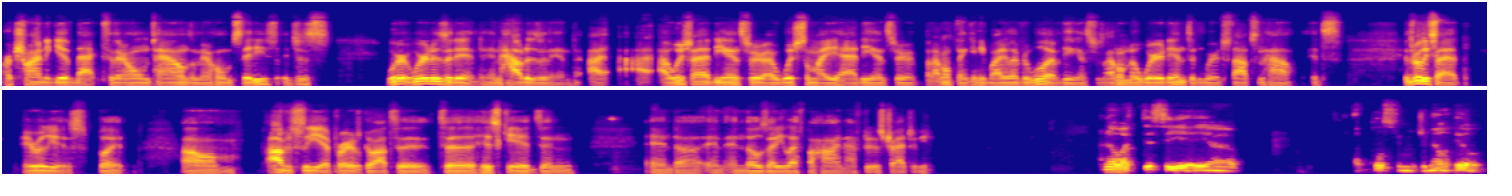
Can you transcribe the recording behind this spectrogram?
are trying to give back to their hometowns and their home cities it just where where does it end and how does it end? I, I, I wish I had the answer. I wish somebody had the answer, but I don't think anybody ever will have the answers. I don't know where it ends and where it stops and how. It's it's really sad. It really is. But um obviously yeah, prayers go out to to his kids and and uh and, and those that he left behind after this tragedy. I know I did see a uh, a post from Jemele Hill,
